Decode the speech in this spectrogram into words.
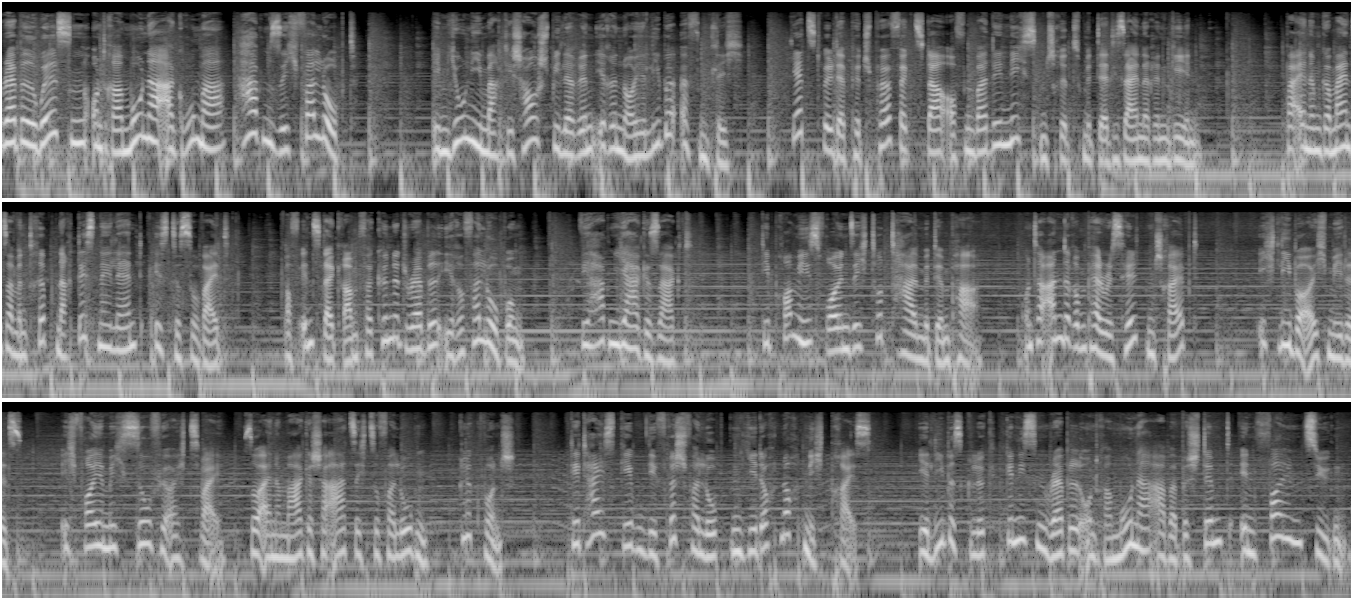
Rebel Wilson und Ramona Agruma haben sich verlobt. Im Juni macht die Schauspielerin ihre neue Liebe öffentlich. Jetzt will der Pitch Perfect Star offenbar den nächsten Schritt mit der Designerin gehen. Bei einem gemeinsamen Trip nach Disneyland ist es soweit. Auf Instagram verkündet Rebel ihre Verlobung. Wir haben Ja gesagt. Die Promis freuen sich total mit dem Paar. Unter anderem Paris Hilton schreibt: Ich liebe euch Mädels. Ich freue mich so für euch zwei. So eine magische Art, sich zu verloben. Glückwunsch. Details geben die frisch Verlobten jedoch noch nicht preis. Ihr Liebesglück genießen Rebel und Ramona aber bestimmt in vollen Zügen.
